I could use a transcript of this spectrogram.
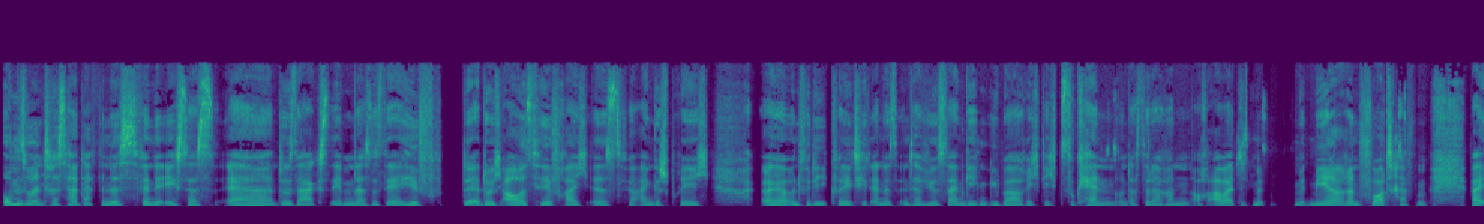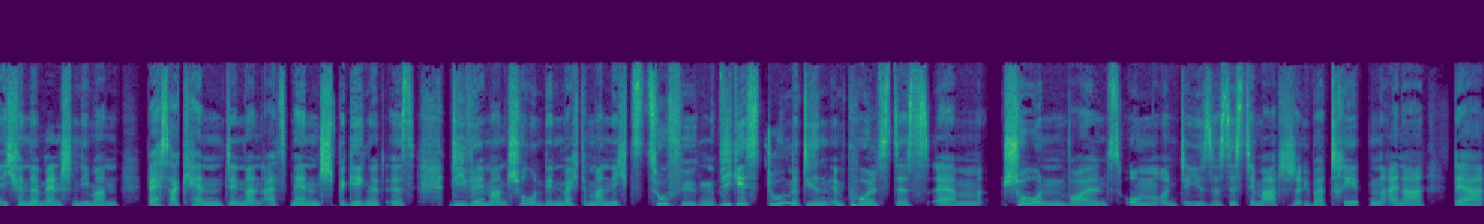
Umso interessanter findest, finde ich, dass äh, du sagst eben, dass es sehr hilft, der durchaus hilfreich ist für ein Gespräch äh, und für die Qualität eines Interviews sein Gegenüber richtig zu kennen und dass du daran auch arbeitest mit, mit mehreren Vortreffen. Weil ich finde, Menschen, die man besser kennt, denen man als Mensch begegnet ist, die will man schon, denen möchte man nichts zufügen. Wie gehst du mit diesem Impuls des ähm, Schonen wollens um und dieses systematische Übertreten einer der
